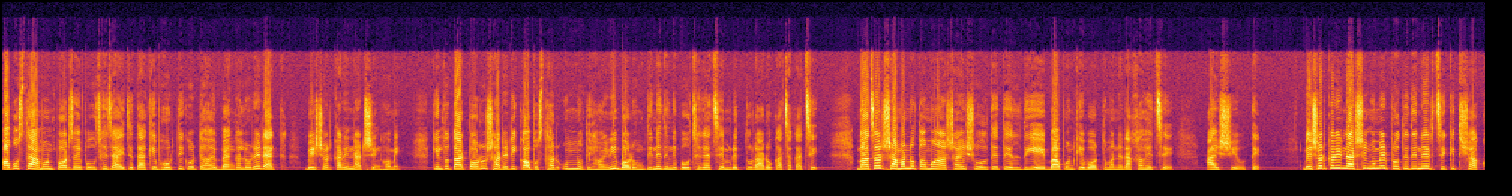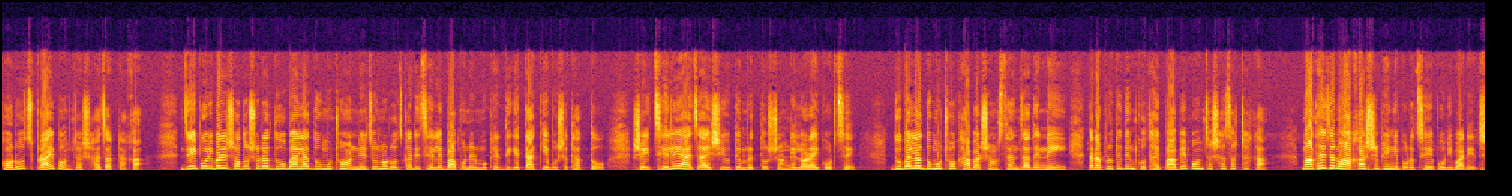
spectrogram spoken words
অবস্থা এমন পর্যায়ে পৌঁছে যায় যে তাকে ভর্তি করতে হয় ব্যাঙ্গালোরের এক বেসরকারি নার্সিংহোমে। কিন্তু তারপরও শারীরিক অবস্থার উন্নতি হয়নি, বরং দিনে দিনে পৌঁছে গেছে মৃত্যুর আরও কাছাকাছি। বাঁচার সামান্যতম আশায় সলতে তেল দিয়ে বাপনকে বর্তমানে রাখা হয়েছে আইসিইউতে। বেসরকারি নার্সিংহোমের প্রতিদিনের চিকিৎসা খরচ প্রায় পঞ্চাশ হাজার টাকা। যেই পরিবারের সদস্যরা দুবেলা দুমুঠো অন্যের জন্য রোজগারি ছেলে বাপনের মুখের দিকে তাকিয়ে বসে থাকত, সেই ছেলে আজ আইসিউতে মৃত্যুর সঙ্গে লড়াই করছে। দুবেলা দুমুঠো খাবার সংস্থান যাদের নেই, তারা প্রতিদিন কোথায় পাবে পঞ্চাশ হাজার টাকা? মাথায় যেন আকাশ ভেঙে পড়েছে পরিবারের।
